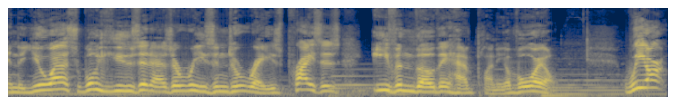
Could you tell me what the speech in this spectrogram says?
in the US will use it as a reason to raise prices even though they have plenty of oil. We are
